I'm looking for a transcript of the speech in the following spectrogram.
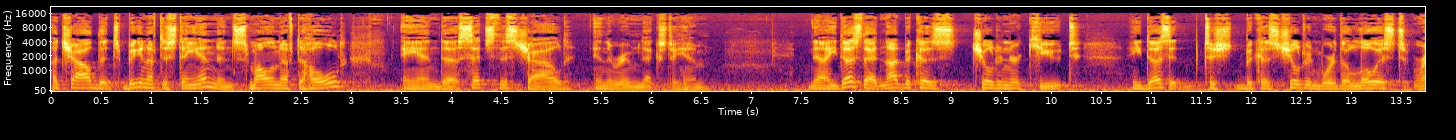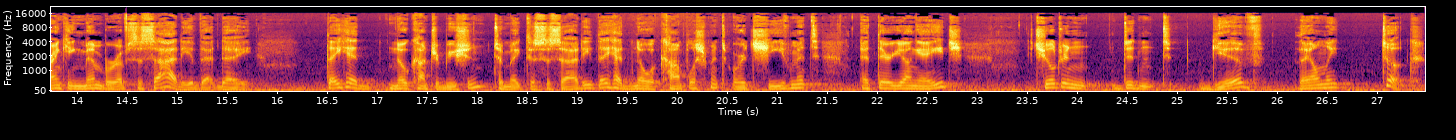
a child that's big enough to stand and small enough to hold, and uh, sets this child in the room next to him. Now, he does that not because children are cute. He does it sh- because children were the lowest ranking member of society of that day. They had no contribution to make to society, they had no accomplishment or achievement at their young age. Children didn't give, they only took.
